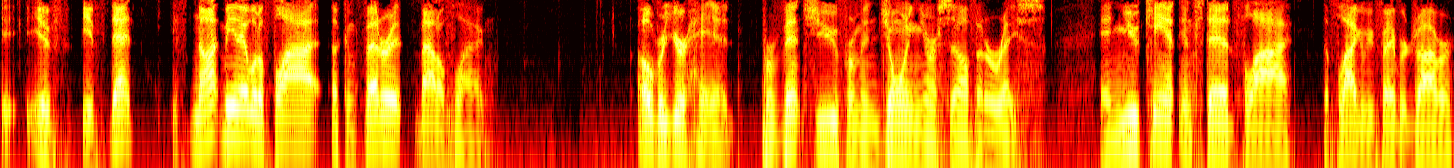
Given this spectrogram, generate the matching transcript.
if if that if not being able to fly a Confederate battle flag over your head prevents you from enjoying yourself at a race, and you can't instead fly the flag of your favorite driver,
